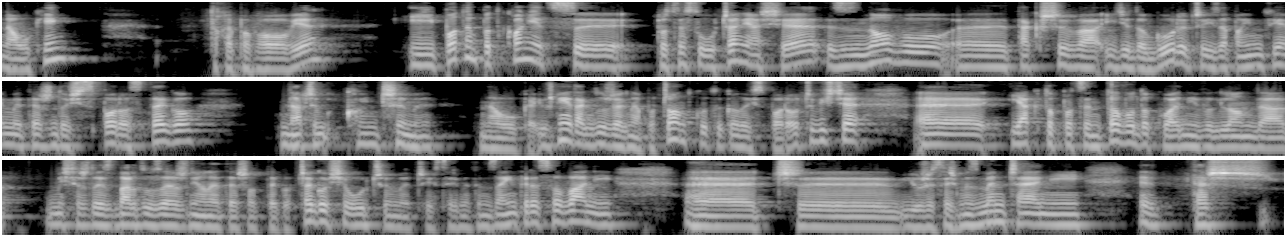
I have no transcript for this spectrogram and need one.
nauki, trochę po połowie, i potem pod koniec y, procesu uczenia się znowu y, ta krzywa idzie do góry, czyli zapamiętujemy też dość sporo z tego, na czym kończymy naukę. Już nie tak dużo jak na początku, tylko dość sporo. Oczywiście, e, jak to procentowo dokładnie wygląda, myślę, że to jest bardzo uzależnione też od tego, czego się uczymy, czy jesteśmy tym zainteresowani, e, czy już jesteśmy zmęczeni. E, też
